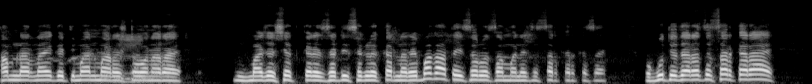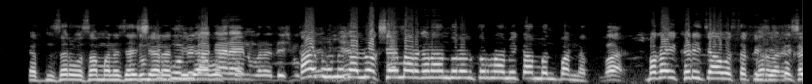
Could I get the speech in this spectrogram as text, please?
थांबणार नाही गतिमान महाराष्ट्र होणार आहे माझ्या शेतकऱ्यासाठी सगळं करणार आहे. बघा आता हे सर्वसामान्याचं सरकार कसं आहे. मग गुत्तेदाराचं सरकार आहे. त्यात सर्वसामान्याच्या शहरातली काय अवस्था-? भूमिका? लोकशाही मार्गाने आंदोलन करून आम्ही काम बंद पाडणार. बघा ही खडीची अवस्था कशी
